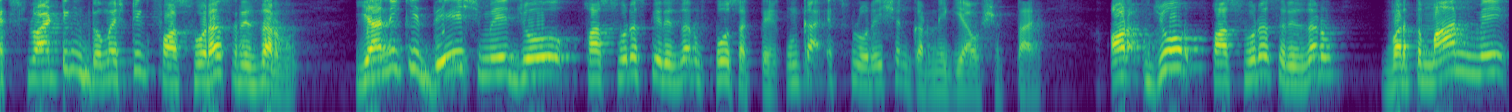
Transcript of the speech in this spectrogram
exploiting domestic phosphorus reserve, यानी कि देश में जो फॉस्फोरस के रिज़र्व हो सकते हैं, उनका एक्सप्लोरेशन करने की आवश्यकता है। और जो फॉस्फोरस रिज़र्व वर्तमान में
